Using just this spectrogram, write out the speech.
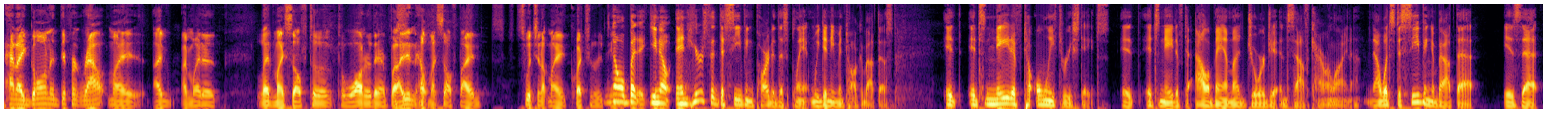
Had I gone a different route, my I I might have led myself to to water there, but I didn't help myself by switching up my question routine. No, but you know, and here's the deceiving part of this plant. We didn't even talk about this. it it's native to only three states. It it's native to Alabama, Georgia, and South Carolina. Now, what's deceiving about that is that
